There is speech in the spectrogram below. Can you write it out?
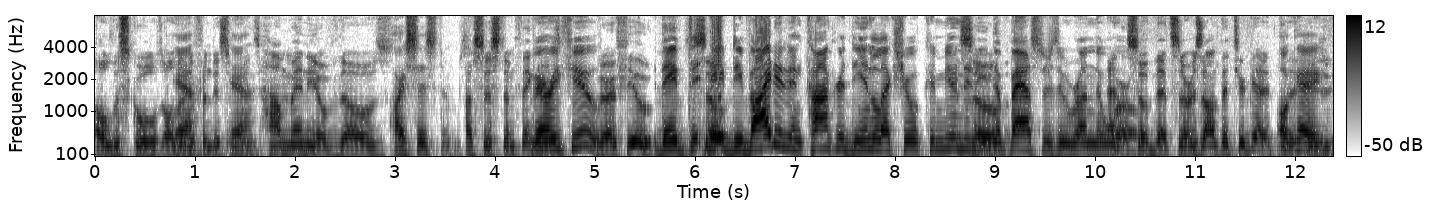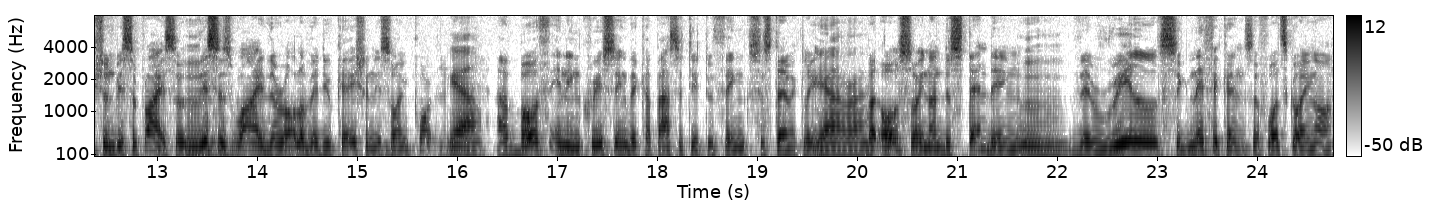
all the schools, all Yeah, the different disciplines, how many of those are systems. are system thinkers? Very few. Very few. They've, So- they've divided and conquered the intellectual community, So- the bastards who run the And world. so that's the result that you get. Okay. Mm. You shouldn't be surprised. So this is why the role of education is so important. Yeah. Uh, both in increasing the capacity to think systemically, Yeah, right. But also in understanding the real significance of what's going on.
